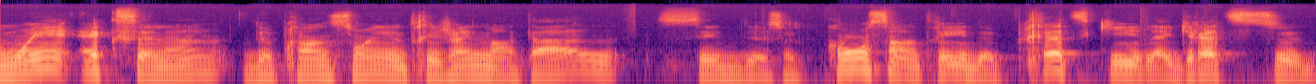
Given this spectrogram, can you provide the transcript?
moyen excellent de prendre soin de notre hygiène mentale, c'est de se concentrer et de pratiquer la gratitude.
